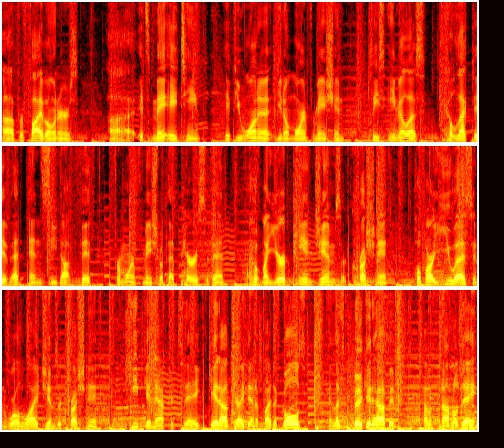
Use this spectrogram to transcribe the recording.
uh, for five owners. Uh, it's May 18th. If you want to, you know, more information, please email us collective at nc.fit for more information about that Paris event. I hope my European gyms are crushing it. Hope our US and worldwide gyms are crushing it. Keep getting after today. Get out there, identify the goals, and let's make it happen. Have a phenomenal day.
